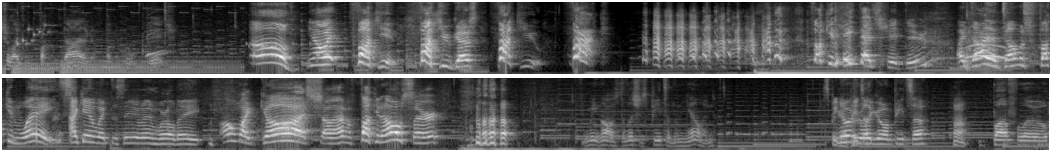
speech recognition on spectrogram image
Extra life and fucking die like a fucking little bitch. oh! You know what? Fuck you! Fuck you, Ghost! Fuck you! Fuck! fucking hate that shit, dude. I die the dumbest fucking ways. I can't wait to see you in World 8. oh my gosh! I have a fucking ulcer. I'm eating all this delicious pizza and then yelling. Speaking You know of what's pizza. really good on pizza? Huh. Buffalo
